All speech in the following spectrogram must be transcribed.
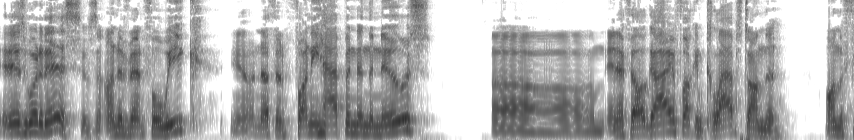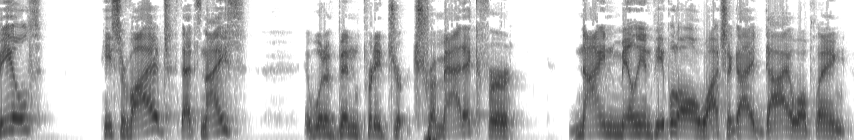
it is what it is. It was an uneventful week. You know, nothing funny happened in the news. Um, NFL guy fucking collapsed on the on the field. He survived. That's nice. It would have been pretty tr- traumatic for nine million people to all watch a guy die while playing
